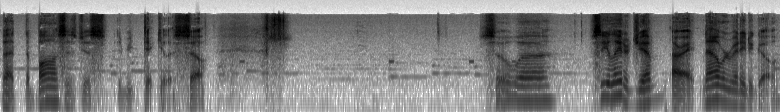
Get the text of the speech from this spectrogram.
but the boss is just ridiculous. So, so uh, see you later, Jim. All right, now we're ready to go.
